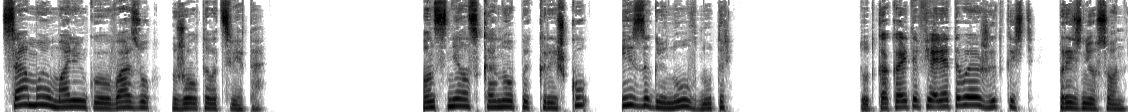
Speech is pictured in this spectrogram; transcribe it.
самую маленькую вазу желтого цвета. Он снял с канопы крышку и заглянул внутрь. «Тут какая-то фиолетовая жидкость», — произнес он,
